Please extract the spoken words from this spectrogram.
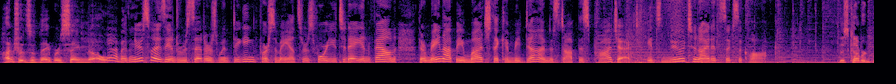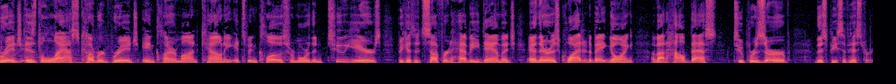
Hundreds of neighbors say no. Yeah, but News 5's Andrew Setters went digging for some answers for you today and found there may not be much that can be done to stop this project. It's new tonight at 6 o'clock. This covered bridge is the last covered bridge in Clermont County. It's been closed for more than two years because it suffered heavy damage, and there is quite a debate going about how best to preserve this piece of history.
